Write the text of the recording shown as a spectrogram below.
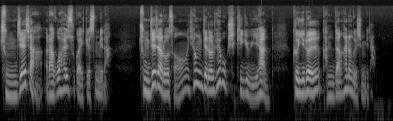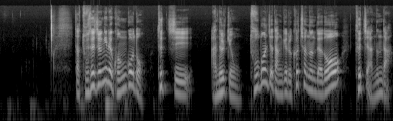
중재자라고 할 수가 있겠습니다. 중재자로서 형제를 회복시키기 위한 그 일을 감당하는 것입니다. 자, 두세 증인의 권고도 듣지 않을 경우 두 번째 단계를 거쳤는데도 듣지 않는다.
